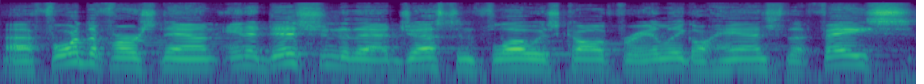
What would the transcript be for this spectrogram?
uh, for the first down. In addition to that, Justin Flowe is called for illegal hands to the face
